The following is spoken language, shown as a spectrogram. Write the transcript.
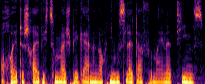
Auch heute schreibe ich zum Beispiel gerne noch Newsletter für meine Teams.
